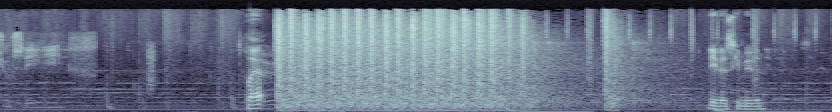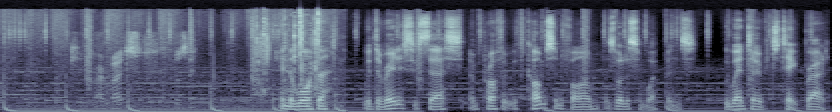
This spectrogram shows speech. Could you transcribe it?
juicy. Play up. Leave us, keep moving. Whereabouts was it? In the water. With the raided success and profit with comps and farm, as well as some weapons, we went over to take Brad.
